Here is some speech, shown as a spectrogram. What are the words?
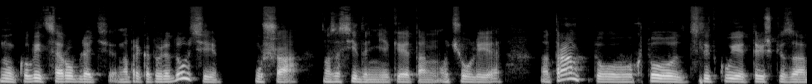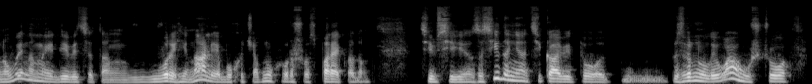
ну, коли це роблять, наприклад, урядовці у США на засіданні, яке там очолює Трамп, то хто слідкує трішки за новинами і дивиться там в оригіналі або, хоча б ну хорошо, з перекладом ці всі засідання цікаві, то звернули увагу, що в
